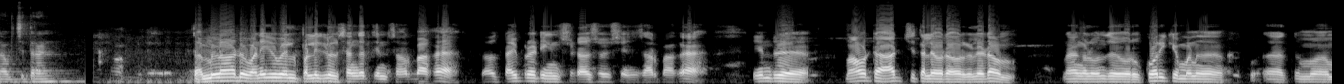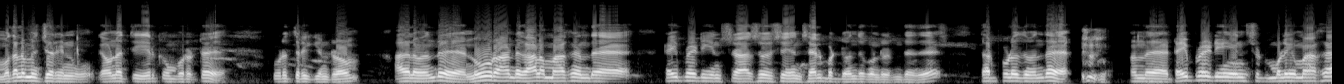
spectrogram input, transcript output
ரவிச்சந்திரன். தமிழ்நாடு வணிகவியல் பள்ளிகள் சங்கத்தின் சார்பாக அதாவது டைப்ரைட்டிங் இன்ஸ்டியூட் அசோசியேஷன் சார்பாக இன்று மாவட்ட ஆட்சித்தலைவர் அவர்களிடம் நாங்கள் வந்து ஒரு கோரிக்கை மனு முதலமைச்சரின் கவனத்தை ஈர்க்கும் பொருட்டு கொடுத்திருக்கின்றோம். அதில் வந்து நூறு ஆண்டு காலமாக இந்த டைப்ரைட்டிங் இன்ஸ்டியூட் அசோசியேஷன் செயல்பட்டு வந்து கொண்டிருந்தது. தற்பொழுது வந்து அந்த டைப்ரைட்டிங் இன்ஸ்டியூட் மூலியமாக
